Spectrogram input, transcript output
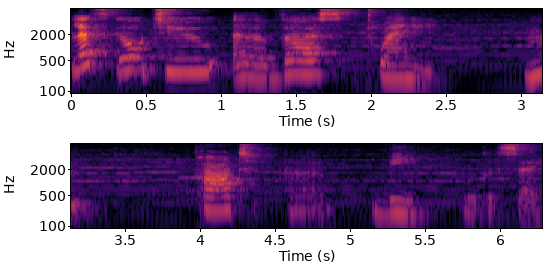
Let's go to uh, verse 20, hmm? part uh, B, we could say.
